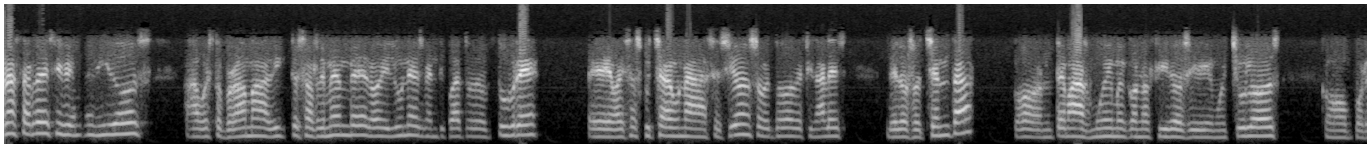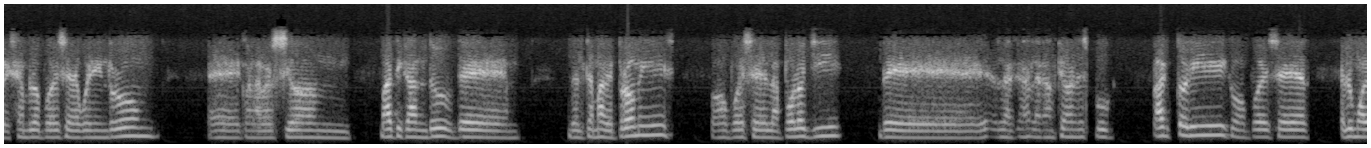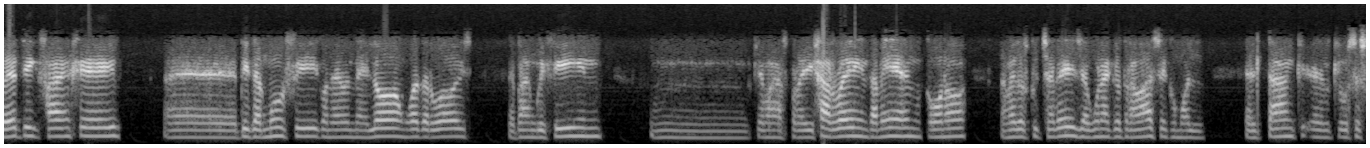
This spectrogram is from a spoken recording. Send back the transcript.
Buenas tardes y bienvenidos a vuestro programa Adictos al Remember. Hoy lunes 24 de octubre eh, vais a escuchar una sesión sobre todo de finales de los 80 con temas muy muy conocidos y muy chulos como por ejemplo puede ser Winning Room eh, con la versión Vatican Dub de, del tema de Promise como puede ser el Apology de la, la canción Spook Factory como puede ser el Humo de Ethic, Fahrenheit eh, Peter Murphy con el Nylon, Waterboys, The Band Within, mmm, ¿qué más por ahí? Hard Rain también, como no, también lo escucharéis, y alguna que otra base como el, el Tank, el Close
